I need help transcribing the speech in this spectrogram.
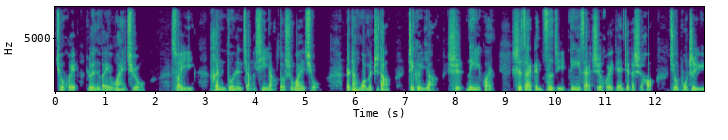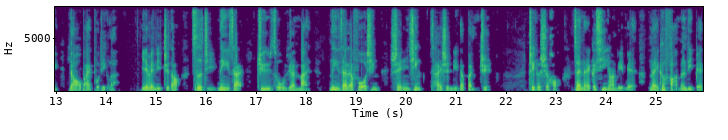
就会沦为外求。所以，很多人讲信仰都是外求。而当我们知道这个仰是内观，是在跟自己内在智慧连接的时候，就不至于摇摆不定了。因为你知道自己内在具足圆满，内在的佛性、神性才是你的本质。这个时候，在哪个信仰里面，哪个法门里边，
